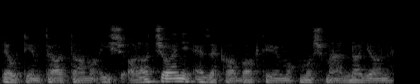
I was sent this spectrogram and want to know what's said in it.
deutérium tartalma is alacsony. Ezek a baktériumok most már nagyon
